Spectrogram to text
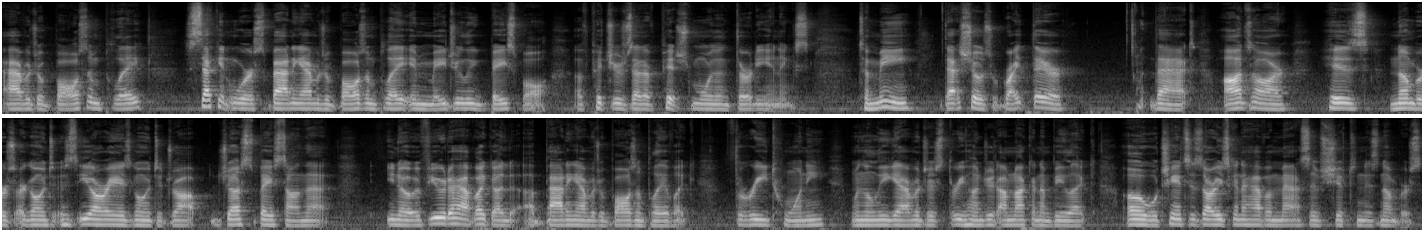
average of balls in play, second worst batting average of balls in play in Major League Baseball of pitchers that have pitched more than 30 innings. To me, that shows right there that odds are his numbers are going to his ERA is going to drop just based on that. You know, if you were to have like a, a batting average of balls in play of like 320 when the league average is 300, I'm not going to be like, oh, well, chances are he's going to have a massive shift in his numbers.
